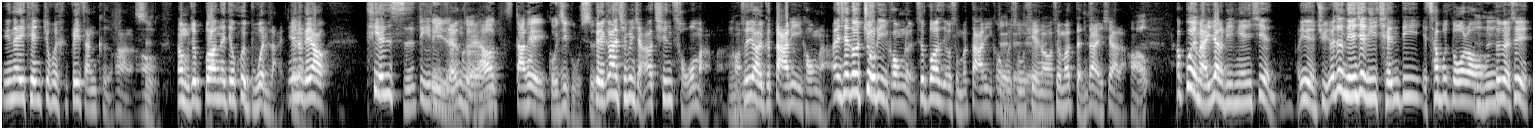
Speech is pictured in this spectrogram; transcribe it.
因为那一天就会非常可怕了。是，那我们就不知道那天会不会来，因为那个要天时地利人和，然后搭配国际股市。对，刚才前面讲要清筹码嘛，好，所以要有一个大利空啦。那你现在都旧利空了，所以不知道有什么大利空会出现哦，所以我们要等待一下了。好，那贵买一样离年限有点距离，而这年限离前低也差不多喽，对不对？所以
